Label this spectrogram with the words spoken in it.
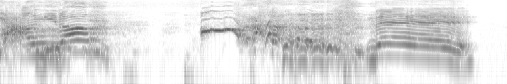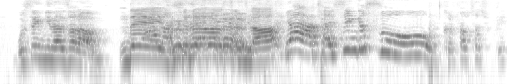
양이랑 네, 못생긴 한 사람. 네, 그렇습니다. 야 잘생겼어 그렇다고 쳐줄게.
